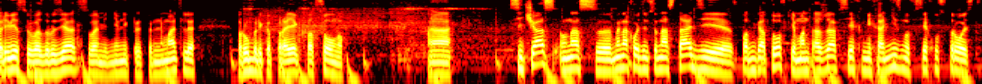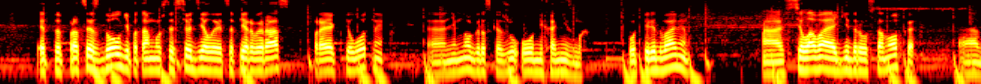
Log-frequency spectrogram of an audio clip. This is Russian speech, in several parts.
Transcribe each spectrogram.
Приветствую вас, друзья! С вами Дневник предпринимателя, рубрика «Проект Подсолнух». А, сейчас у нас э, мы находимся на стадии подготовки, монтажа всех механизмов, всех устройств. Это процесс долгий, потому что все делается первый раз, проект пилотный. Э, немного расскажу о механизмах. Вот перед вами а, силовая гидроустановка, а,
